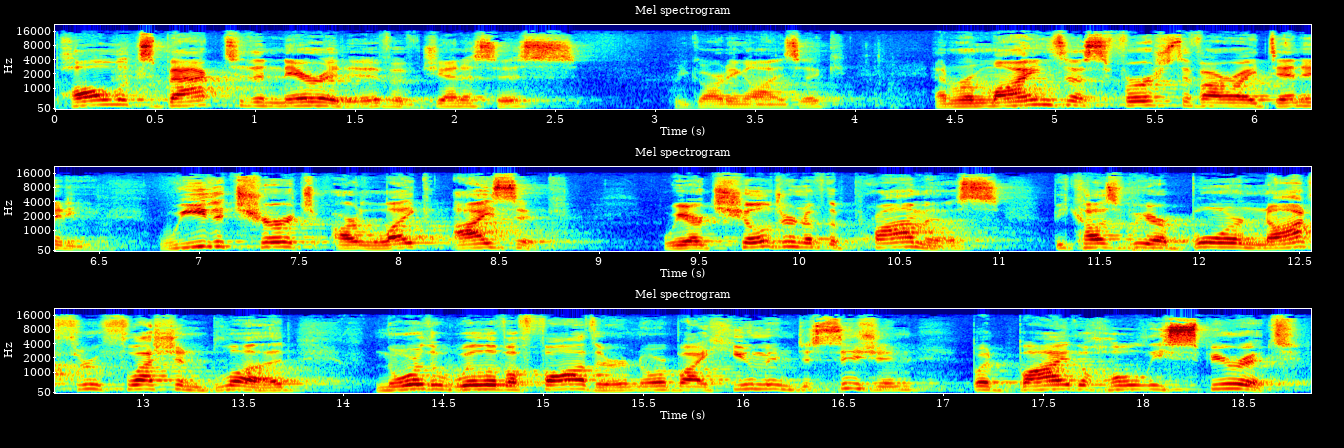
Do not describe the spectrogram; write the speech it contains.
Paul looks back to the narrative of Genesis regarding Isaac and reminds us first of our identity. We, the church, are like Isaac. We are children of the promise because we are born not through flesh and blood, nor the will of a father, nor by human decision, but by the Holy Spirit.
